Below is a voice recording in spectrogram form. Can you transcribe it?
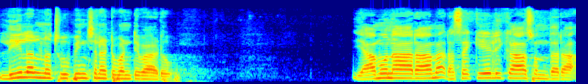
లీలలను చూపించినటువంటి వాడు. యామునారామ రసకేళికా సుందర.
